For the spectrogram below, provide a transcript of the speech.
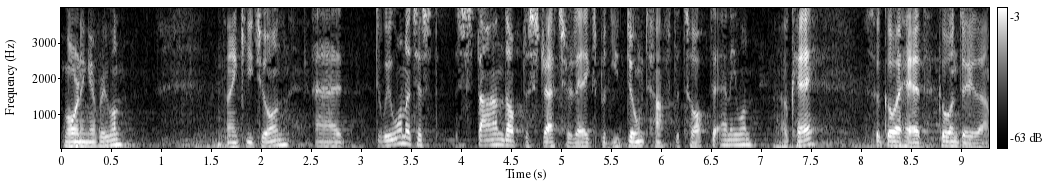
Morning, everyone. Thank you, John. Uh, do we want to just stand up to stretch your legs, but you don't have to talk to anyone? Okay? So go ahead, go and do that.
